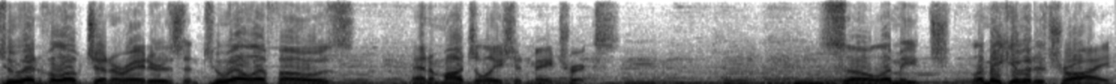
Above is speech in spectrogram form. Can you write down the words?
two envelope generators and two LFOs and a modulation matrix. So let me let me give it a try.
